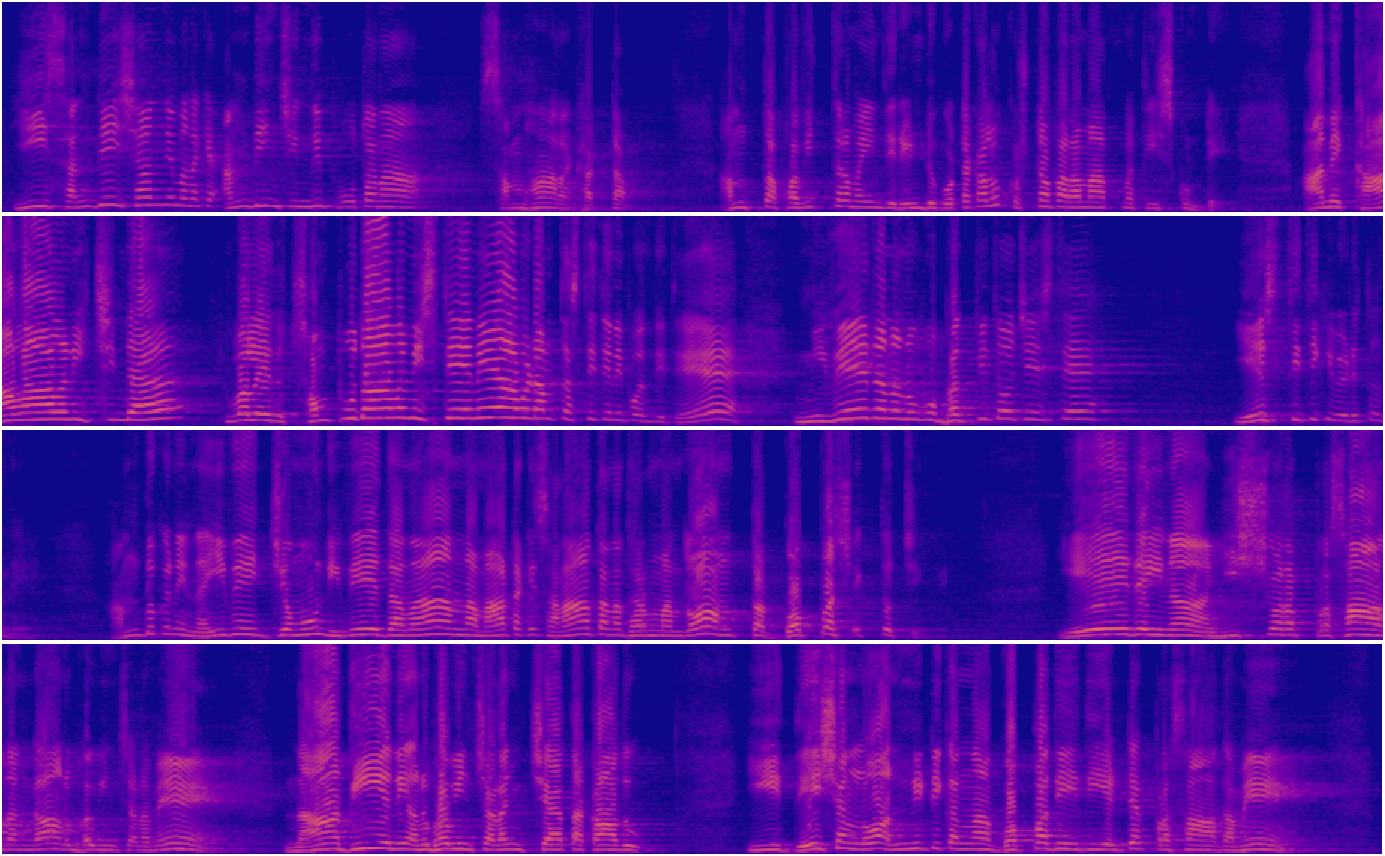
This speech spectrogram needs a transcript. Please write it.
ఈ సందేశాన్ని మనకి అందించింది పూతన సంహార ఘట్టం అంత పవిత్రమైంది రెండు గుటకలు కృష్ణ పరమాత్మ తీసుకుంటే. ఆమె కావాలని ఇచ్చిందా? ఇవ్వలేదు. చంపుదామని ఇస్తేనే ఆవిడ అంత స్థితిని పొందితే నివేదన నువ్వు భక్తితో చేస్తే ఏ స్థితికి వెడుతుంది? అందుకని నైవేద్యము నివేదన అన్న మాటకి సనాతన ధర్మంలో అంత గొప్ప శక్తి వచ్చింది. ఏదైనా ఈశ్వర ప్రసాదంగా అనుభవించడమే నాది అని అనుభవించడం చేత కాదు. ఈ దేశంలో అన్నిటికన్నా గొప్పదేది అంటే ప్రసాదమే.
